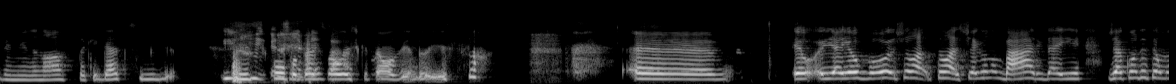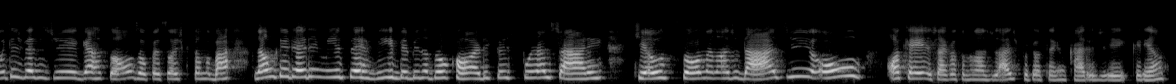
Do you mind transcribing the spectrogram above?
menina. Nossa, que gatilho. Desculpa, pessoas que estão ouvindo isso. É, eu, e aí eu vou, sei lá, sei lá, chego no bar e daí já aconteceu muitas vezes de garçons ou pessoas que estão no bar não quererem me servir bebidas alcoólicas por acharem que eu sou menor de idade ou, ok, achar que eu sou menor de idade porque eu tenho cara de criança,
